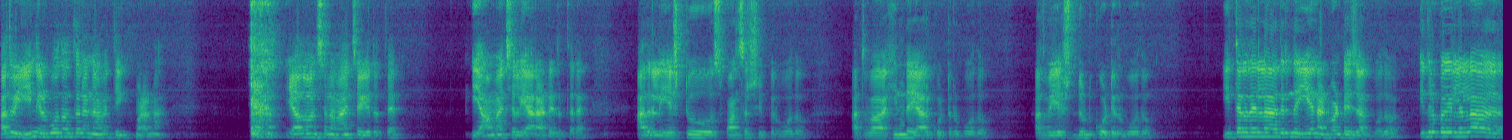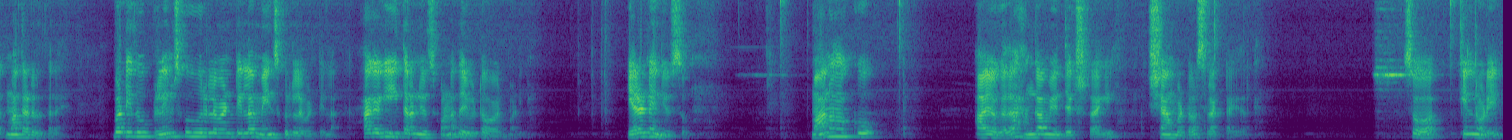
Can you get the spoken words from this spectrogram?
ಅಥವಾ ಏನಿರ್ಬೋದು ಅಂತಲೇ ನಾವೇ ಥಿಂಕ್ ಮಾಡೋಣ. ಯಾವುದೋ ಒಂದು ಸಲ ಮ್ಯಾಚ್ ಆಗಿರುತ್ತೆ. ಯಾವ ಮ್ಯಾಚಲ್ಲಿ ಯಾರು ಆಡಿರ್ತಾರೆ, ಅದರಲ್ಲಿ ಎಷ್ಟು ಸ್ಪಾನ್ಸರ್ಶಿಪ್ ಇರ್ಬೋದು ಅಥವಾ ಹಿಂದೆ ಯಾರು ಕೊಟ್ಟಿರ್ಬೋದು, ಅಥವಾ ಎಷ್ಟು ದುಡ್ಡು ಕೊಟ್ಟಿರ್ಬೋದು, ಈ ಥರದೆಲ್ಲ ಅದರಿಂದ ಏನು ಅಡ್ವಾಂಟೇಜ್ ಆಗ್ಬೋದು, ಇದ್ರ ಬಗ್ಗೆಲ್ಲ ಮಾತಾಡಿರ್ತಾರೆ. ಬಟ್ ಇದು ಪ್ರಿಲಿಮ್ಸ್ಗೂ ರಿಲೆವೆಂಟ್ ಇಲ್ಲ ಮೇನ್ಸ್ಗೂ ರಿಲೆವೆಂಟ್ ಇಲ್ಲ. ಹಾಗಾಗಿ ಈ ಥರ ನ್ಯೂಸ್ಗಳನ್ನ ದಯವಿಟ್ಟು ಅವಾಯ್ಡ್ ಮಾಡಿ. ಎರಡನೇ ನ್ಯೂಸು ಮಾನವ ಹಕ್ಕು ಆಯೋಗದ ಹಂಗಾಮಿ ಅಧ್ಯಕ್ಷರಾಗಿ ಶ್ಯಾಮ್ ಭಟ್ ಅವರು ಸೆಲೆಕ್ಟ್ ಆಗಿದ್ದಾರೆ. ಸೊ ಇಲ್ಲಿ ನೋಡಿ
